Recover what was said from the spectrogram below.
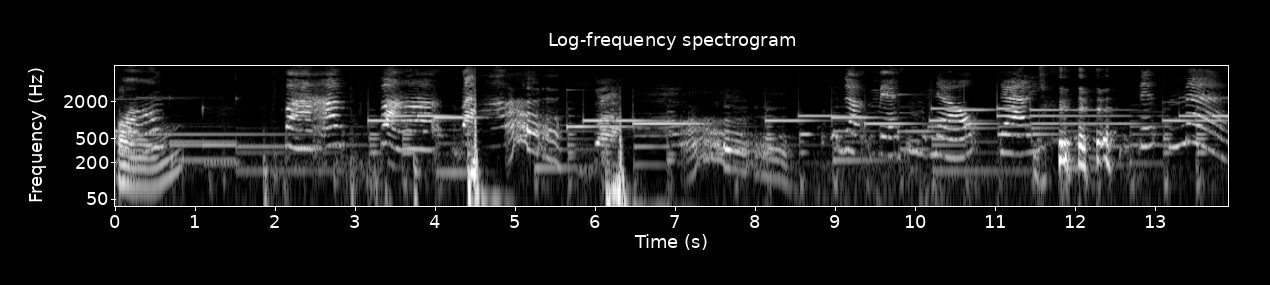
Boom. Boom. Bomb. Oh. That mess now, Daddy. This mess.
